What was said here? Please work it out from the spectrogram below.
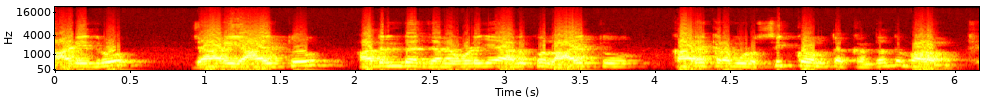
ಮಾಡಿದ್ರು ಜಾರಿ ಆಯ್ತು. ಅದರಿಂದ ಜನಗಳಿಗೆ ಅನುಕೂಲ ಆಯ್ತು. ಕಾರ್ಯಕ್ರಮಗಳು ಸಿಕ್ಕು ಅಂತಕ್ಕಂಥದ್ದು ಬಹಳ ಮುಖ್ಯ.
